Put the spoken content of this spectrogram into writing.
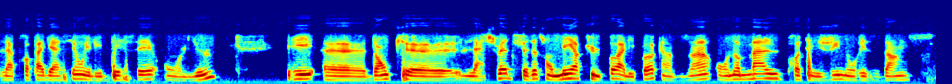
la propagation et les décès ont lieu. Et euh, donc, euh, la Suède faisait son meilleur culpa à l'époque en disant on a mal protégé nos résidences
